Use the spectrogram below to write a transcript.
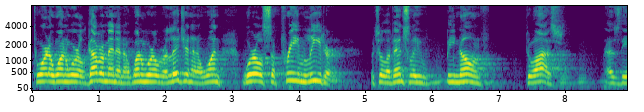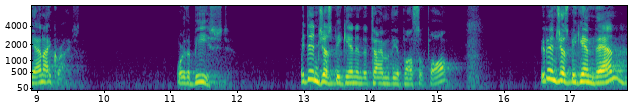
toward a one world government and a one world religion and a one world supreme leader, which will eventually be known to us as the Antichrist or the beast. It didn't just begin in the time of the Apostle Paul. It didn't just begin then.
